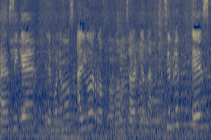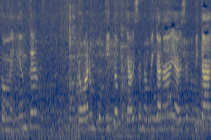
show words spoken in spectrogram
Así que le ponemos algo rojo, vamos a ver qué onda. Siempre es conveniente probar un poquito porque a veces no pica nada y a veces pica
